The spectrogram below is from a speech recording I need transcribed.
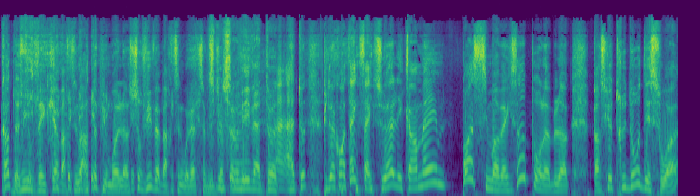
Quand tu as Oui. survécu à Martine Ouellette, toi puis moi, là, survivre à Martine Ouellette, ça veut Tu dire peux survivre à tout. à, à tout. Puis le contexte actuel est quand même pas si mauvais que ça pour le bloc. Parce que Trudeau déçoit,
